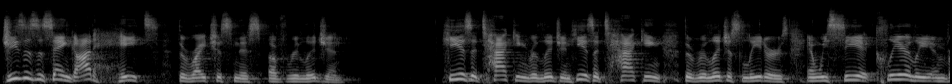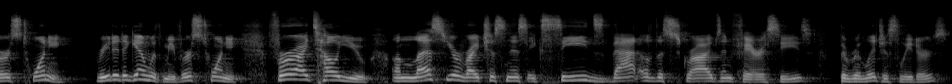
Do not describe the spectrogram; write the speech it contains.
Jesus is saying God hates the righteousness of religion. He is attacking religion. He is attacking the religious leaders, and we see it clearly in verse 20. Read it again with me. Verse 20. For I tell you, unless your righteousness exceeds that of the scribes and Pharisees, the religious leaders,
